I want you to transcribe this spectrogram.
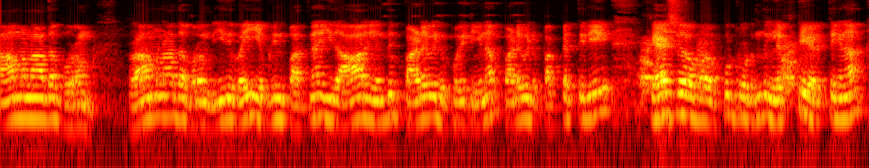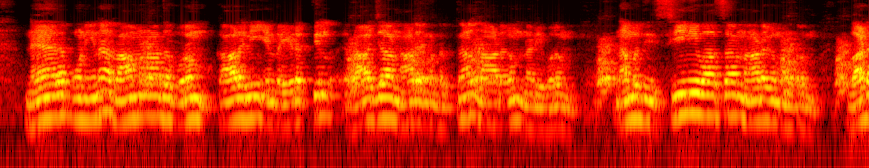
ராமநாதபுரம். ராமநாதபுரம் இது வை எப்படின்னு பார்த்தீங்கன்னா இது ஆறுலேருந்து படவீடு போயிட்டீங்கன்னா படவீடு பக்கத்திலேயே கேசவபுரம் கூட்டுரோடு லெஃப்ட் எடுத்தீங்கன்னா நேராக போனீங்கன்னா ராமநாதபுரம் காலனி என்ற இடத்தில் ராஜா நாடக மன்றத்தினால் நாடகம் நடைபெறும். நமது சீனிவாசா நாடக மன்றம் வட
